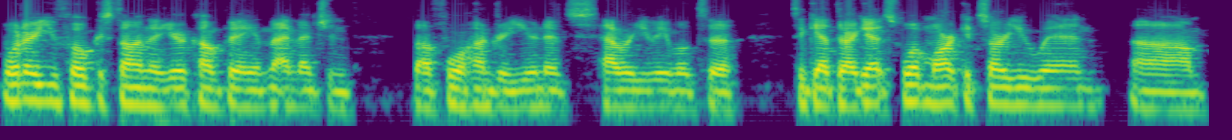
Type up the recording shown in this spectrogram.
what are you focused on in your company? And I mentioned about 400 units. How are you able to to get there? I guess what markets are you in? Um,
